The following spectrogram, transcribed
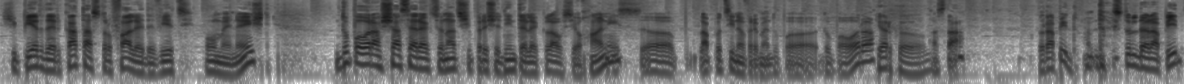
și pierderi catastrofale de vieți omenești. După ora 6 a reacționat și președintele Klaus Iohannis, uh, la puțină vreme după, după oră. Chiar că Asta? Rapid. destul de rapid.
